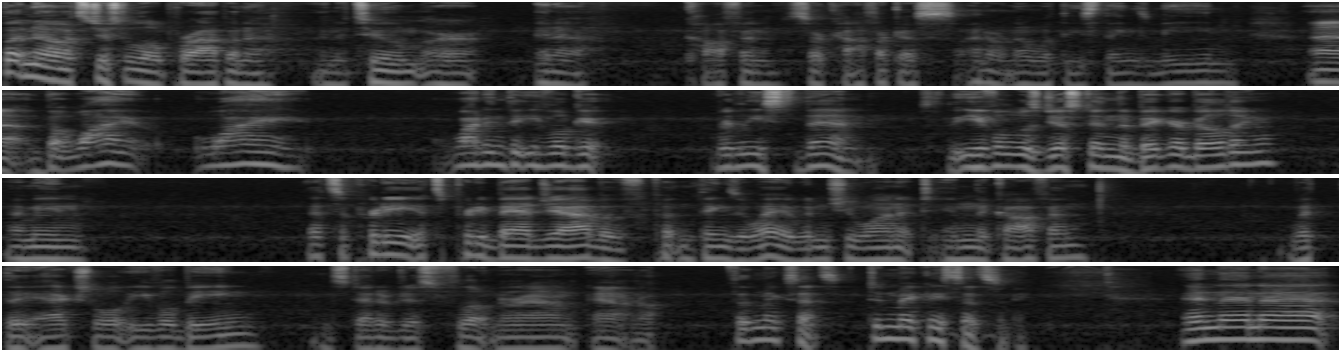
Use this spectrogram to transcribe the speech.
But no, it's just a little prop in a in a tomb or in a coffin sarcophagus. I don't know what these things mean. Uh, but why why why didn't the evil get released then? So the evil was just in the bigger building. I mean, that's a pretty it's a pretty bad job of putting things away. Wouldn't you want it in the coffin with the actual evil being instead of just floating around? I don't know. Doesn't make sense. Didn't make any sense to me. And then uh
